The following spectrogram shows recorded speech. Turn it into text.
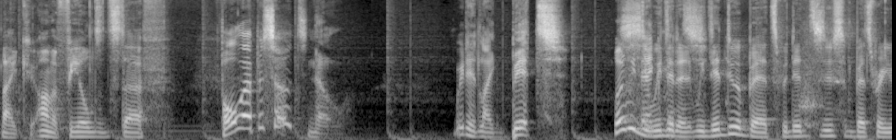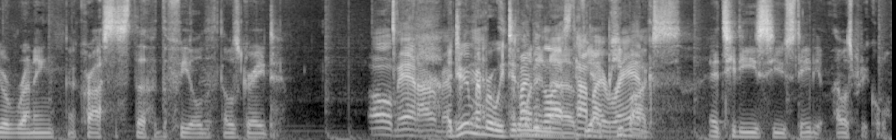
like on the fields and stuff. full episodes. No, we did like bits. What did we do? We did it. We did do a bits. We did do some bits where you were running across the the field. That was great. Oh man, I remember. I do remember that. we did one in the last uh, time I VIP ran. box at TDECU Stadium. That was pretty cool.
